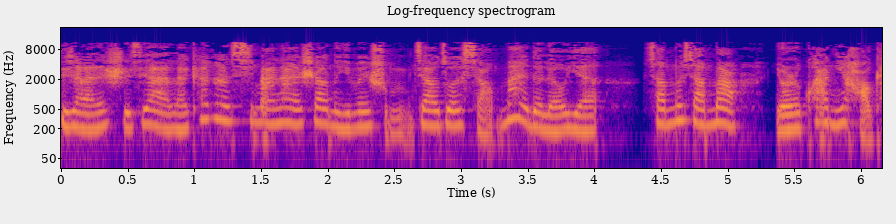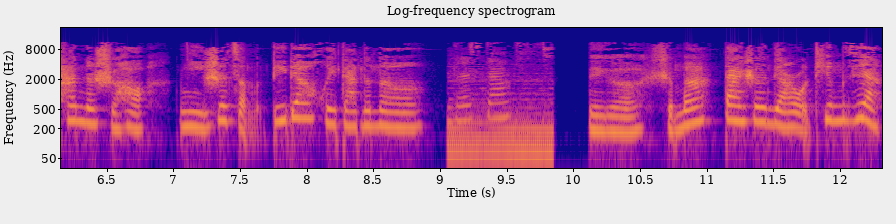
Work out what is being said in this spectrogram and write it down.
接下来的时间啊，来看看喜马拉雅上的一位署名叫做小麦的留言。小妹小妹儿，有人夸你好看的时候，你是怎么低调回答的呢？那个什么，大声点，我听不见。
